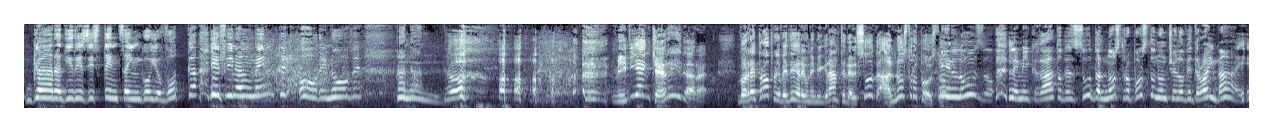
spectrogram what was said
gara di resistenza resistenza in goio vodka e finalmente ore nove a Nan. Mi vien che ridere. Vorrei proprio vedere un emigrante del sud al nostro posto. Illuso, l'emigrato del sud al nostro posto non ce lo vedrai mai,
